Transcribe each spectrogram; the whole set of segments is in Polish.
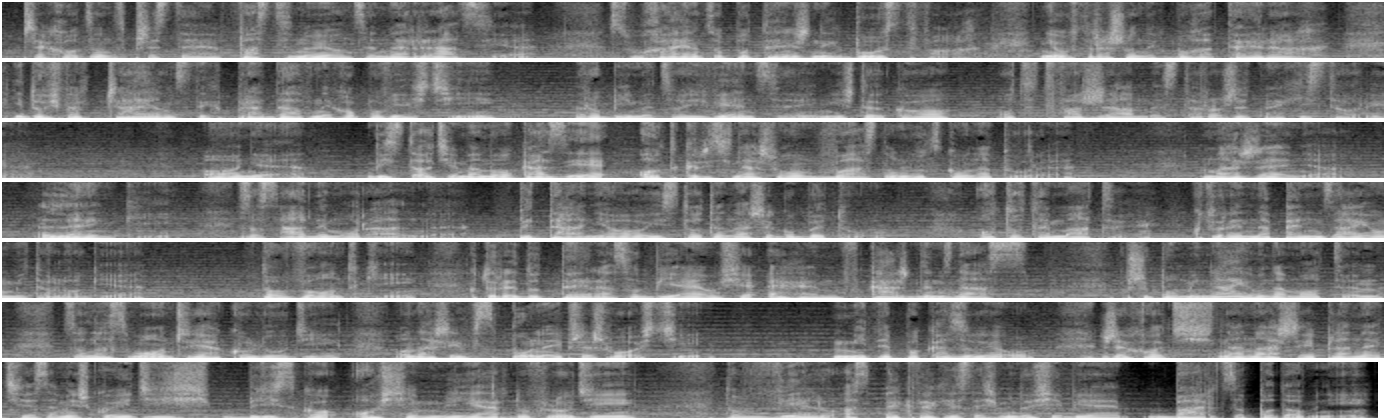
Przechodząc przez te fascynujące narracje, słuchając o potężnych bóstwach, nieustraszonych bohaterach i doświadczając tych pradawnych opowieści, robimy coś więcej niż tylko odtwarzamy starożytne historie. O nie, w istocie mamy okazję odkryć naszą własną ludzką naturę. Marzenia, lęki, zasady moralne, pytania o istotę naszego bytu. Oto tematy, które napędzają mitologię. To wątki, które do teraz odbijają się echem w każdym z nas. Przypominają nam o tym, co nas łączy jako ludzi, o naszej wspólnej przeszłości. Mity pokazują, że choć na naszej planecie zamieszkuje dziś blisko 8 miliardów ludzi, to w wielu aspektach jesteśmy do siebie bardzo podobni.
